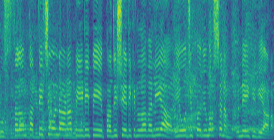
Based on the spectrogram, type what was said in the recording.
പുസ്തകം കത്തിച്ചുകൊണ്ടാണ് പി ഡി പി പ്രതിഷേധിക്കുന്നത് വലിയ വിയോജിപ്പ് വിമർശനം ഉന്നയിക്കുകയാണ്.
